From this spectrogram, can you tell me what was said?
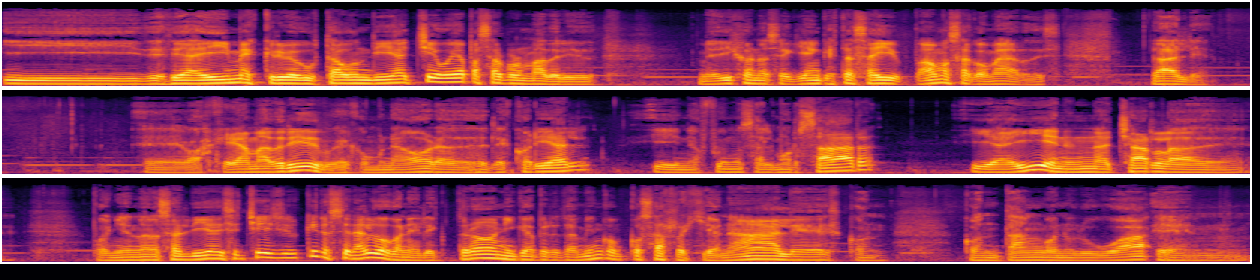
Y desde ahí me escribe Gustavo un día, che, voy a pasar por Madrid. Me dijo no sé quién que estás ahí, vamos a comer. Dice, dale. Eh, bajé a Madrid, porque es como una hora desde el Escorial, y nos fuimos a almorzar. Y ahí en una charla de, poniéndonos al día, dice, che, yo quiero hacer algo con electrónica, pero también con cosas regionales, con con tango en Uruguay, en,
